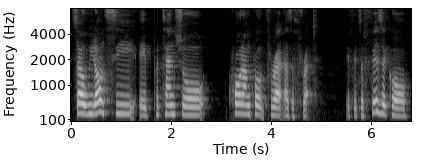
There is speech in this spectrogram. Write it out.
So, we don't see a potential quote unquote threat as a threat. If it's a physical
